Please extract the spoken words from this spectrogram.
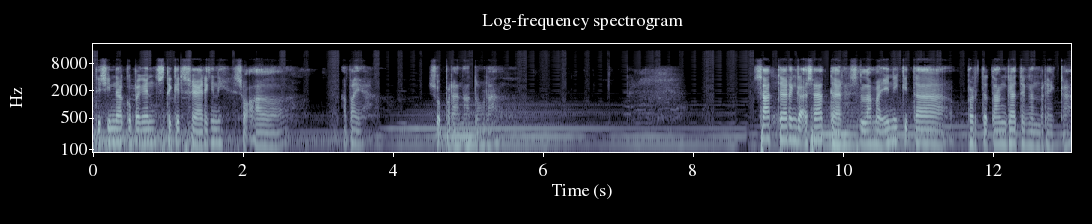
di sini aku pengen sedikit sharing nih soal apa ya, supernatural. Sadar nggak sadar, selama ini kita bertetangga dengan mereka.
